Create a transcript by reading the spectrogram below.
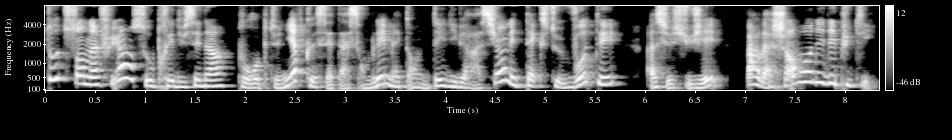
toute son influence auprès du Sénat pour obtenir que cette Assemblée mette en délibération les textes votés à ce sujet par la Chambre des députés.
